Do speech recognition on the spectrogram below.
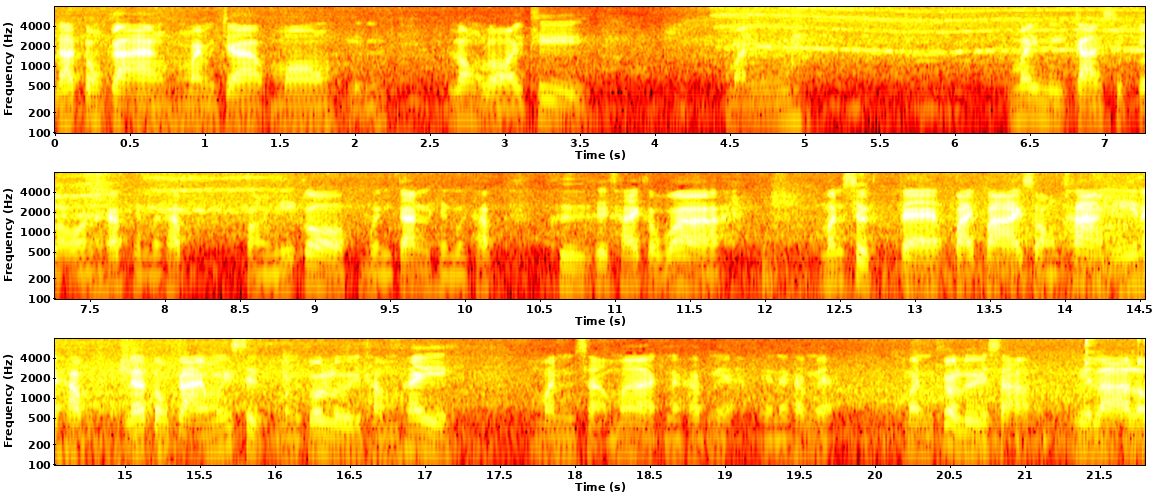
แล้วตรงกลางมันจะมองเห็นร่องรอยที่มันไม่มีการสึกหรอนะครับเห็นไหมครับ ฝั่งนี้ก็เหมือนกันเห็นไหมครับ คือคล้ายๆกับว่ามันสึกแต่ปลายปลายๆสองข้างนี้นะครับ แล้วตรงกลางไม่สึกมันก็เลยทำให้มันสามารถนะครับเนี่ยเห็นนะครับเนี่ยมันก็เลยสาเวลาเรา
